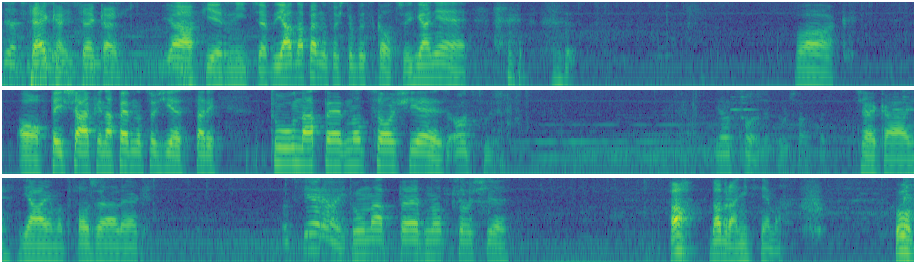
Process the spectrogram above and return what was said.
to ja ci Czekaj, czekaj. Ja pierniczę. Ja na pewno coś tu wyskoczy. Ja nie. Fuck. O, w tej szafie na pewno coś jest, stary. Tu na pewno coś jest. To otwórz. Ja otworzę tą szafę. Czekaj, ja ją otworzę, ale jak... Otwieraj! Tu na pewno coś jest. O, dobra, nic nie ma. Uh.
